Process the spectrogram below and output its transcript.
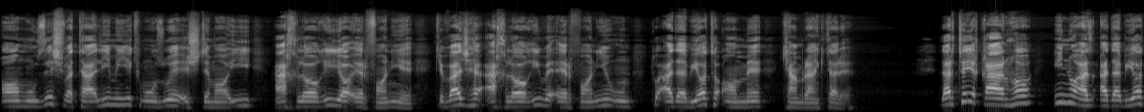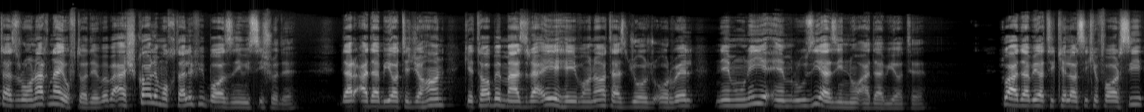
آموزش و تعلیم یک موضوع اجتماعی اخلاقی یا عرفانیه که وجه اخلاقی و عرفانی اون تو ادبیات عامه کمرنگتره. در طی قرنها این نوع از ادبیات از رونق نیفتاده و به اشکال مختلفی بازنویسی شده. در ادبیات جهان کتاب مزرعه حیوانات از جورج اورول نمونه امروزی از این نوع ادبیاته. تو ادبیات کلاسیک فارسی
